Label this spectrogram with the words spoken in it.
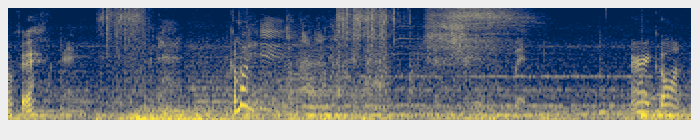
Okay. Come on. Alright, go on.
